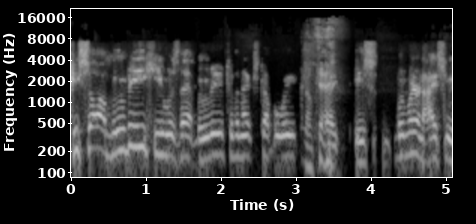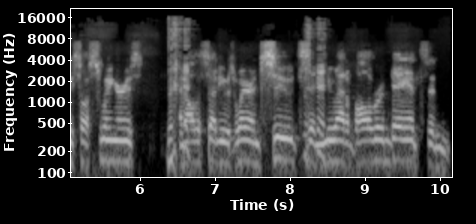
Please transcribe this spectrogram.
if he saw a movie, he was that movie for the next couple weeks. Okay. Like he's when we were in high school, he saw Swingers, and all of a sudden he was wearing suits and knew how to ballroom dance, and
